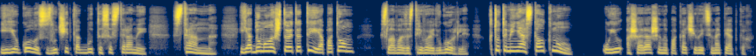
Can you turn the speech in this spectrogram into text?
Ее голос звучит как будто со стороны. «Странно. Я думала, что это ты, а потом...» Слова застревают в горле. «Кто-то меня столкнул». Уилл ошарашенно покачивается на пятках.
